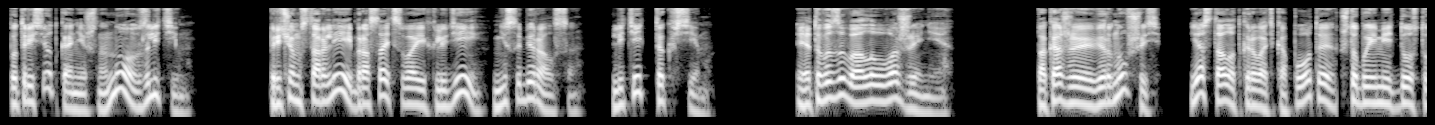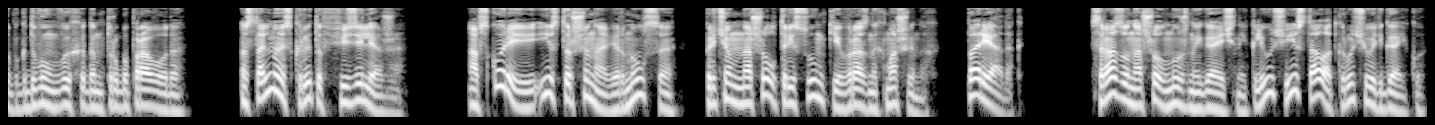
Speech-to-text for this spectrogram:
Потрясет, конечно, но взлетим. Причем Старлей бросать своих людей не собирался. Лететь так всем. Это вызывало уважение. Пока же, вернувшись, я стал открывать капоты, чтобы иметь доступ к двум выходам трубопровода. Остальное скрыто в фюзеляже. А вскоре и старшина вернулся, причем нашел три сумки в разных машинах. Порядок. Сразу нашел нужный гаечный ключ и стал откручивать гайку,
